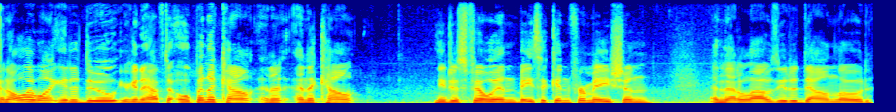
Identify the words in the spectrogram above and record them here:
And all I want you to do, you're going to have to open account an account. You just fill in basic information, and that allows you to download.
